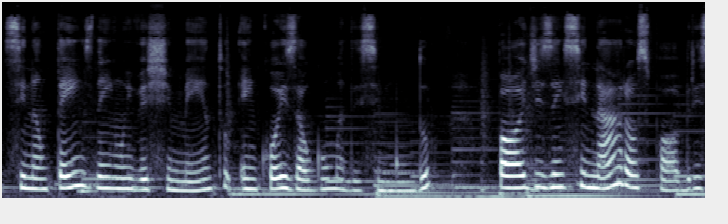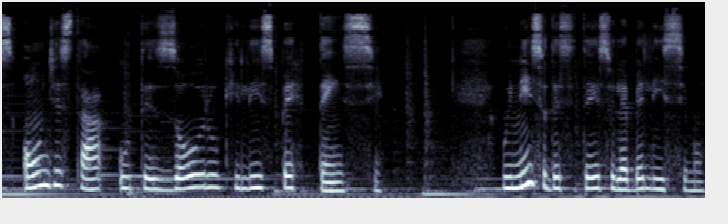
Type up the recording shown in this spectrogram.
Se não tens nenhum investimento em coisa alguma desse mundo, podes ensinar aos pobres onde está o tesouro que lhes pertence. O início desse texto ele é belíssimo.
